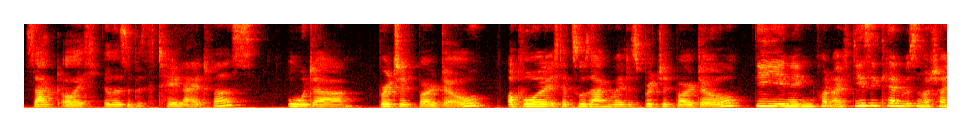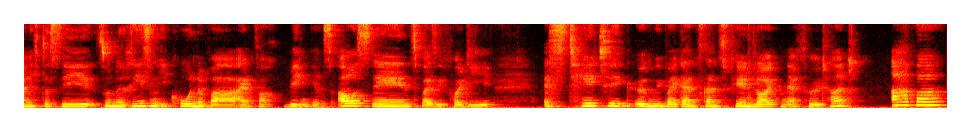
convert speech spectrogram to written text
Sagt euch Elizabeth Taylor etwas oder Bridget Bardot? Obwohl ich dazu sagen will, dass Bridget Bardot, diejenigen von euch, die sie kennen, wissen wahrscheinlich, dass sie so eine Riesenikone war, einfach wegen ihres Aussehens, weil sie voll die Ästhetik irgendwie bei ganz, ganz vielen Leuten erfüllt hat. Aber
